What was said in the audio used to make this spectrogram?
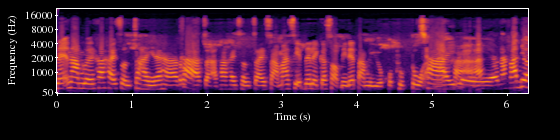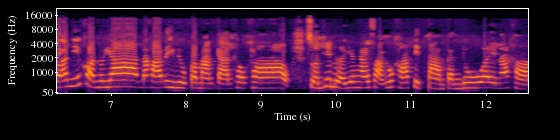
แนะนำเลยค่ะใครสนใจนะคะลูกค้าจ๋าถ้าใครสนใจสามารถเสียบได้เลยกระสอบนี้ได้ตามรีวิวครบทุกตัวใช่นะคะแล้วนะคะ เดี๋ยวอันนี้ขออนุญาตนะคะ รีวิวประมาณการคร่าวๆ ส่วนที่เหลือยังไงฝากลูกค้าติดตามกันด้วยนะคะ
